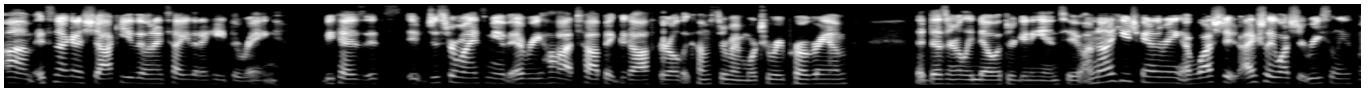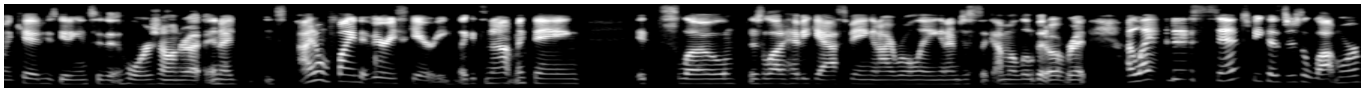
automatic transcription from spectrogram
Um, it's not going to shock you that when I tell you that I hate The Ring because it's it just reminds me of every hot topic goth girl that comes through my mortuary program that doesn't really know what they're getting into. I'm not a huge fan of The Ring. I've watched it. I actually watched it recently with my kid who's getting into the horror genre, and I it's I don't find it very scary. Like it's not my thing. It's slow. There's a lot of heavy gasping and eye rolling, and I'm just like I'm a little bit over it. I like Descent because there's a lot more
